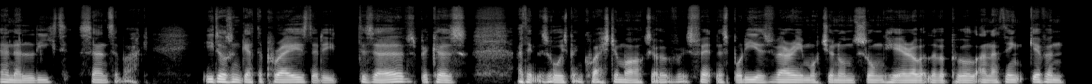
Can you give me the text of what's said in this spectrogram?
an elite centre back. He doesn't get the praise that he deserves because I think there's always been question marks over his fitness, but he is very much an unsung hero at Liverpool. And I think, given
